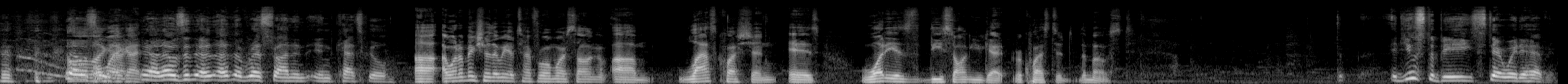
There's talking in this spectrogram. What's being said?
That Oh was my a- God. Yeah, that was at a, a restaurant in, in Catskill. Uh, I want to make sure that we have time for one more song. Um, last question is, what is the song you get requested the most? It used to be "Stairway to Heaven."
